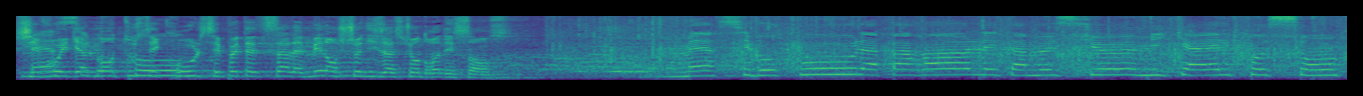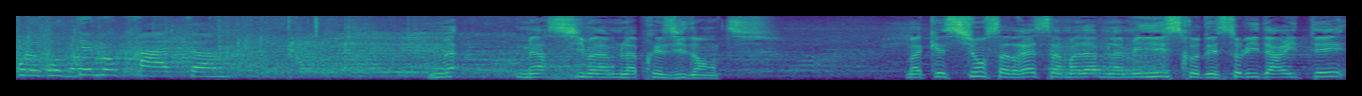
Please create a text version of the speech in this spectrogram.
Chez vous également, tout s'écroule. C'est peut-être ça la mélanchonisation de Renaissance. Merci beaucoup. La parole est à Monsieur Michael Cosson pour le groupe démocrate. Me- Merci Madame la Présidente. Ma question s'adresse à Madame la Ministre des Solidarités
